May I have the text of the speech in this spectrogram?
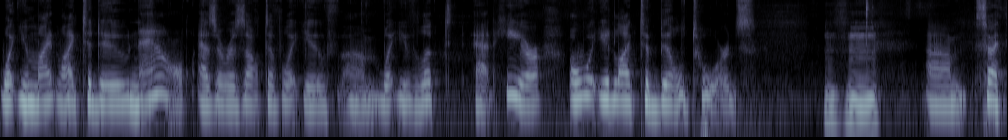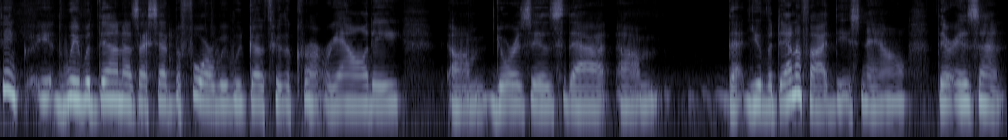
what you might like to do now as a result of what you've um, what you've looked at here, or what you'd like to build towards. Mm-hmm. Um, so I think we would then, as I said before, we would go through the current reality. Um, yours is that um, that you've identified these now. There isn't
